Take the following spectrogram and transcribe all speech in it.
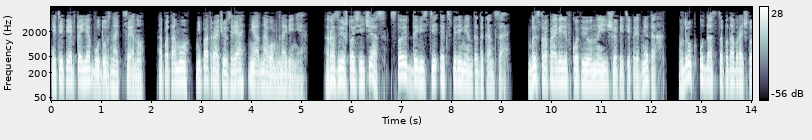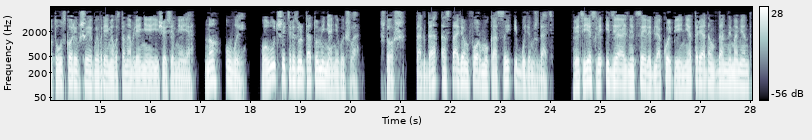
И теперь-то я буду знать цену, а потому не потрачу зря ни одного мгновения. Разве что сейчас стоит довести эксперименты до конца. Быстро проверив копию на еще пяти предметах, вдруг удастся подобрать что-то ускорившее бы время восстановления еще сильнее, но, увы, улучшить результат у меня не вышло. Что ж, Тогда оставим форму косы и будем ждать. Ведь если идеальной цели для копии нет рядом в данный момент,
